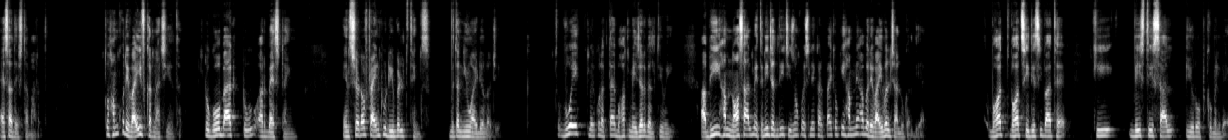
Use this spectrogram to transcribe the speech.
ऐसा देश था भारत। तो हमको रिवाइव करना चाहिए था। To go back to our best time instead of trying to rebuild things with a new ideology तो वो एक मेरे को लगता है बहुत मेजर गलती हुई। अभी हम नौ साल में इतनी जल्दी चीज़ों को इसलिए कर पाए क्योंकि हमने अब रिवाइवल चालू कर दिया है। बहुत बहुत सीधी सी बात है। कि बीस तीस साल यूरोप को मिल गए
